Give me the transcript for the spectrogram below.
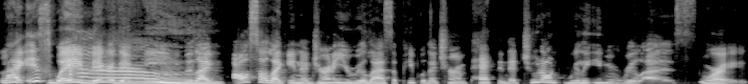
Like it's way bigger than me. But like also like in a journey, you realize the people that you're impacting that you don't really even realize. right.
